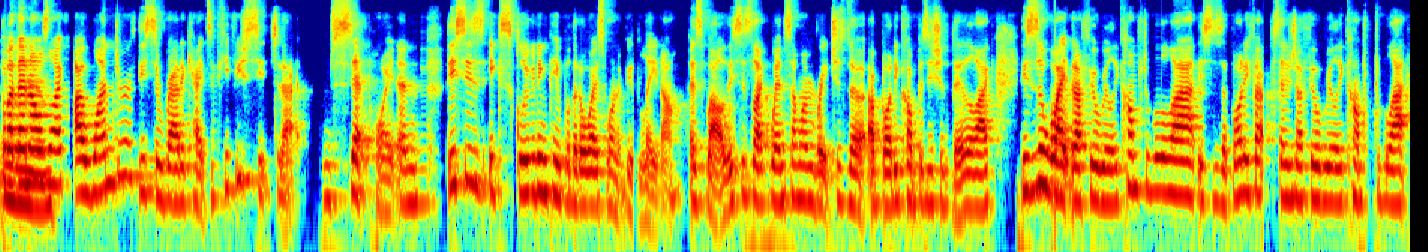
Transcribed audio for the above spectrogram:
But mm. then i was like i wonder if this eradicates if you sit to that set point and this is excluding people that always want to be leaner as well. This is like when someone reaches a, a, body composition they're like this is a weight that i feel really comfortable at. This is a body fat percentage i feel really comfortable at.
